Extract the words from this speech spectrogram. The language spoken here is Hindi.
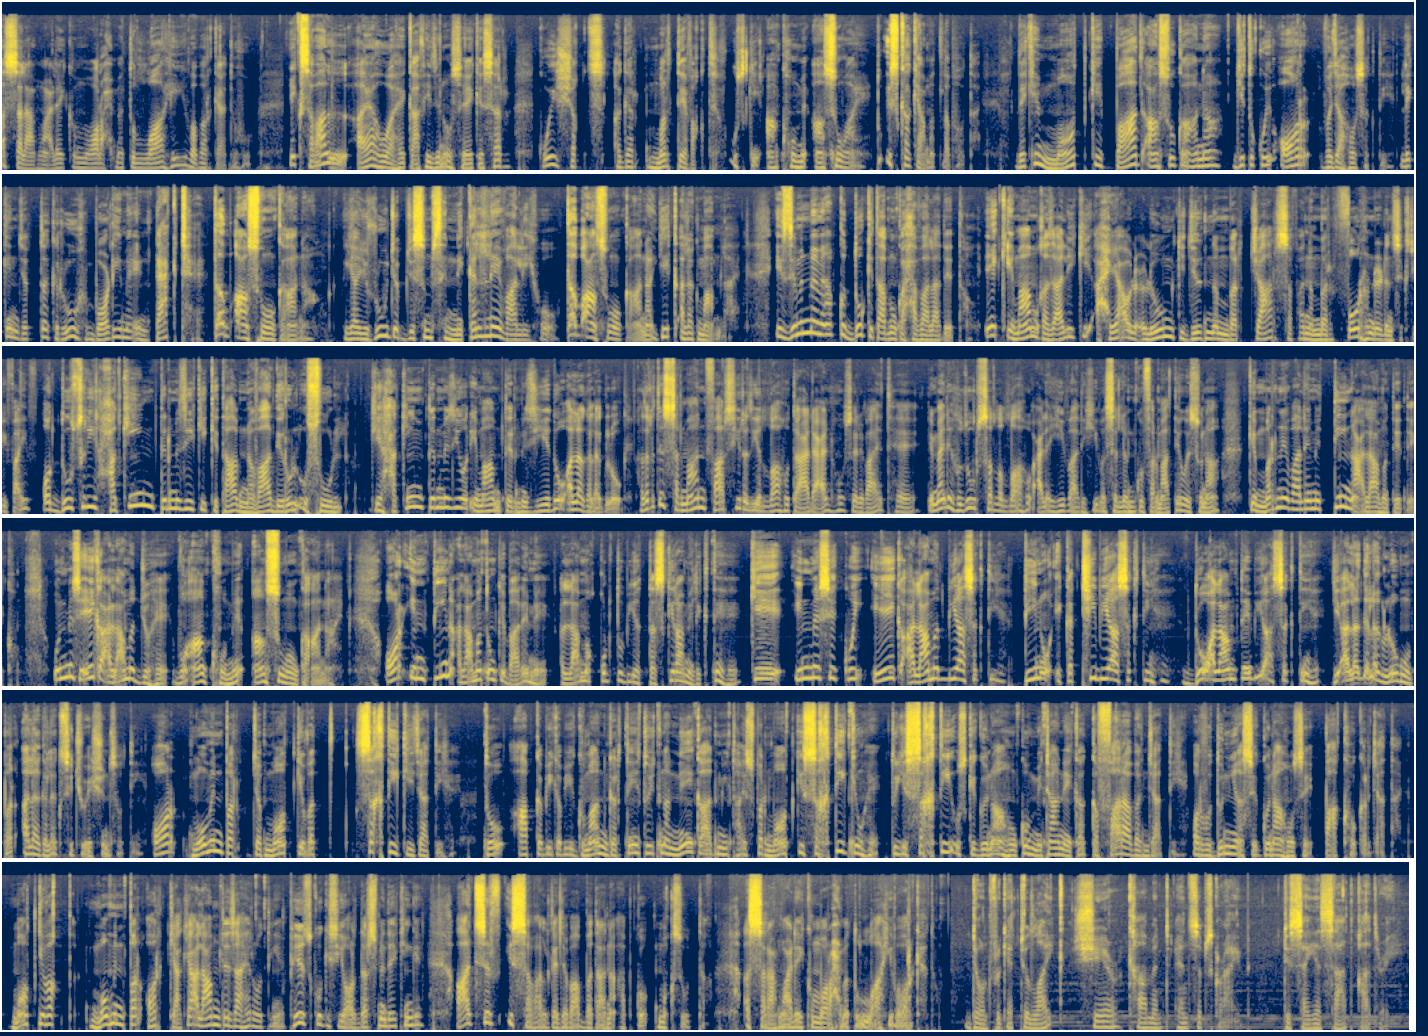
असलकम वरहमतुल्लाहि वबरकातुहू एक सवाल आया हुआ है काफ़ी दिनों से कि, सर, कोई शख्स अगर मरते वक्त उसकी आँखों में आँसू आए तो इसका क्या मतलब होता है? देखिए, मौत के बाद आँसू का आना, ये तो कोई और वजह हो सकती है। लेकिन जब तक रूह बॉडी में इंटैक्ट है, तब आंसुओं का आना या रूह जब जिसम से निकलने वाली हो, तब आंसुओं का आना ये एक अलग मामला है। इस ज़मीन में मैं आपको दो किताबों का हवाला देता हूँ। एक इमाम गज़ाली की अहियालूम की जिल्द नंबर चार, सफ़ा नंबर 465 और दूसरी हकीम तिरमिज़ी की किताब नवादिरुल उसूल। ये हकीम तिरमिज़ी और इमाम तिरमिज़ी ये दो अलग अलग लोग हैं। हज़रत सलमान फ़ारसी रज़ी अल्लाह तु से रिवायत है कि मैंने हुजूर सल्लल्लाहु अलैहि वसल्लम को फरमाते हुए सुना कि मरने वाले में तीन अलामतें देखो। उनमें से एक अलामत जो है, वो आँखों में आंसुओं का आना है। और इन तीन अलामतों के बारे में अलामा कुरतुबी तस्करा में लिखते हैं कि इनमें से कोई एक अलामत भी आ सकती है, तीनों इकट्ठी भी आ सकती हैं, दो अलामतें भी आ सकती हैं। ये अलग अलग लोगों पर अलग अलग सिचुएशंस होती हैं। और मोमिन पर जब मौत के वक्त सख्ती की जाती है तो आप कभी कभी गुमान करते हैं तो इतना नेक आदमी था इस पर मौत की सख्ती क्यों है? तो ये सख्ती उसके गुनाहों को मिटाने का कफ़ारा बन जाती है और वो दुनिया से गुनाहों से पाक होकर जाता है। मौत के वक्त मोमिन पर और क्या क्या अलामतें ज़ाहिर होती हैं फिर इसको किसी और दर्स में देखेंगे। आज सिर्फ़ इस सवाल का जवाब बताना आपको मकसूद था। असलकम वरहमल वर्क Don't forget to like, share, comment and subscribe to Sayyid Saad Qadri.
